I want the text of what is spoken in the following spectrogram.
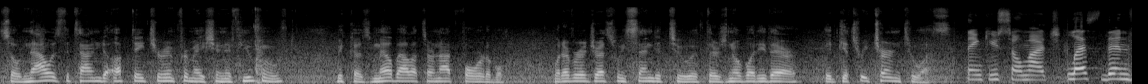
So now is the time to update your information if you've moved because mail ballots are not forwardable. Whatever address we send it to, if there's nobody there, it gets returned to us. Thank you so much. Less than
